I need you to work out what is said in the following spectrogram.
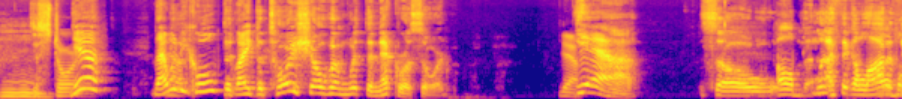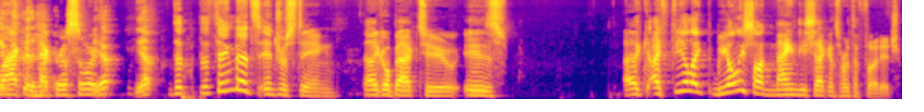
Distorted. yeah, that would be cool. The, like the toys show him with the necro sword, Yeah. yeah, so all I think a lot all of black the could necro sword. Yep, yep. the the thing that's interesting that I go back to is I, I feel like we only saw 90 seconds worth of footage.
